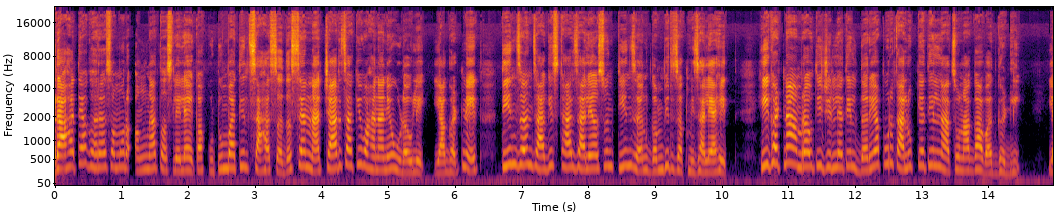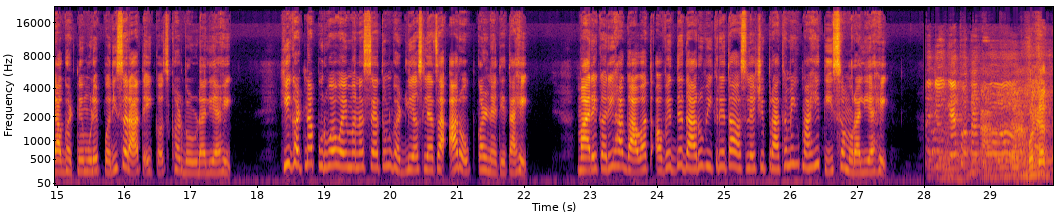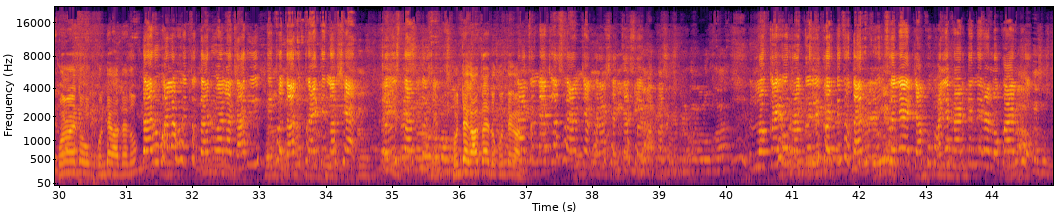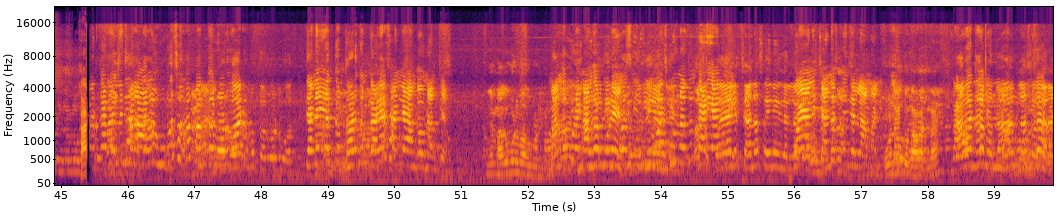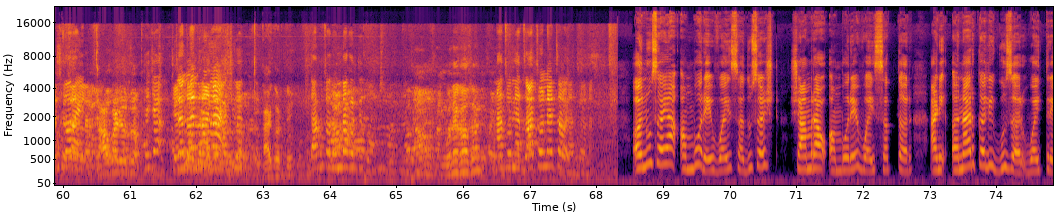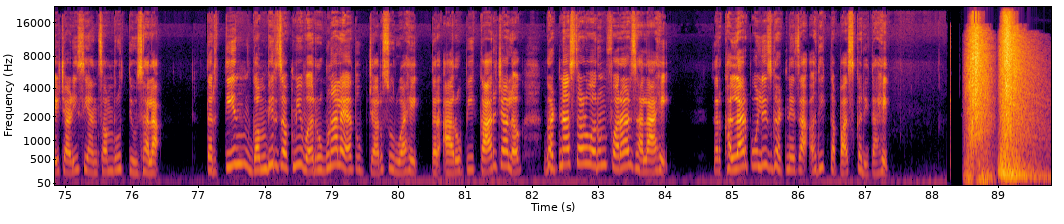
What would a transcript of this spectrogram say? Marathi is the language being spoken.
राहत्या घरासमोर अंगणात असलेल्या एका कुटुंबातील सहा सदस्यांना चारचाकी वाहनाने उडवले. या घटनेत तीन जण जागीच ठार झाले असून तीन जण गंभीर जखमी झाले आहेत. ही घटना अमरावती जिल्ह्यातील दर्यापूर तालुक्यातील नाचोना गावात घडली. या घटनेमुळे परिसरात एकच खळबळ उडाली आहे. ही घटना पूर्व वैमनस्यातून घडली असल्याचा आरोप करण्यात येत आहे. मारेकरी हा गावात अवैध दारू विक्रेता असल्याची प्राथमिक माहिती समोर आली आहे. जीव घेत होता तो. कोणत्या कोण आहे तो? कोणत्या गावात आहे तो? दारूवाला होय तो दारूवाला. दारू विकते तो दारूत राहते नशात. चोवीस तास नशात. कोणत्या गावचा आहे तो? कोणत्या सर आमच्या लोक रंगली करते तो दारू पिऊन सने चाकू भाले काढते निरा लोक ऐकतो काय? उभंच होतं फक्त रोडवर. त्याने एकदम धडकन गाड्या आणल्या अंगावून आमच्या. म्हणजे मागं पुढे मागं पुढे. मागं पुढे मागं पुढे. दिवस घेऊन अजून गाडी आणली वयाला चानच नाही दिला आम्हाला. कोण आहे तो गावातला? गावातला गावातला सर आहे. नाव काय त्याचं? चंदन काय करते? दारूचा धंदा करते तो. कोण्या गावचा? अनुसया अंबोरे वय सदुसष्ट शामराव अंबोरे वय सत्तर आणि अनारकली गुजर वय त्रेचाळीस यांचा मृत्यू झाला. तर तीन गंभीर जखमीवर रुग्णालयात उपचार सुरू आहे. तर आरोपी कार चालक घटनास्थळवरून फरार झाला आहे. तर खल्लार पोलीस घटनेचा अधिक तपास करीत आहेत.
